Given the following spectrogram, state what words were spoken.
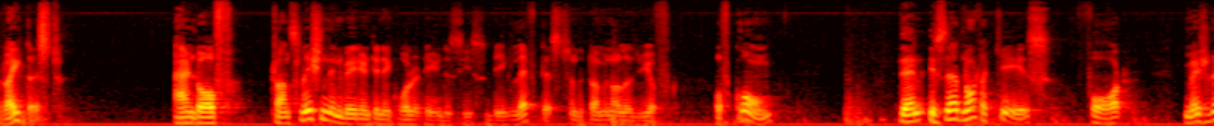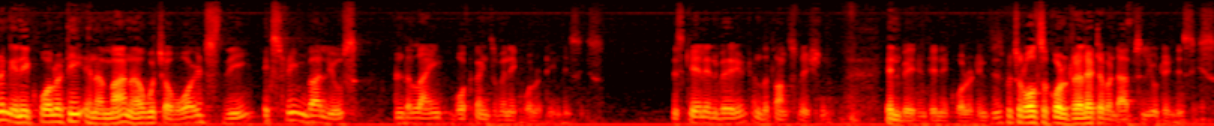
rightist and of translation invariant inequality indices being leftist in the terminology of, of Kolm, then is there not a case for measuring inequality in a manner which avoids the extreme values underlying both kinds of inequality indices, the scale invariant and the translation invariant inequality indices, which are also called relative and absolute indices.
